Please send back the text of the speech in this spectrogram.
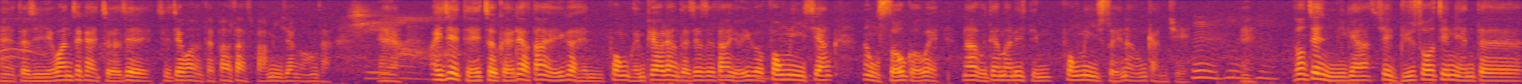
哎，就是阮这个做这直接我在爆炸把蜜香红茶。是啊。哎，这茶做改料，它有一个很丰很漂亮的，就是它有一个蜂蜜香，那种熟果味，那有点嘛你点蜂蜜水那种感觉。嗯嗯嗯。说这你看，就比如说今年的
